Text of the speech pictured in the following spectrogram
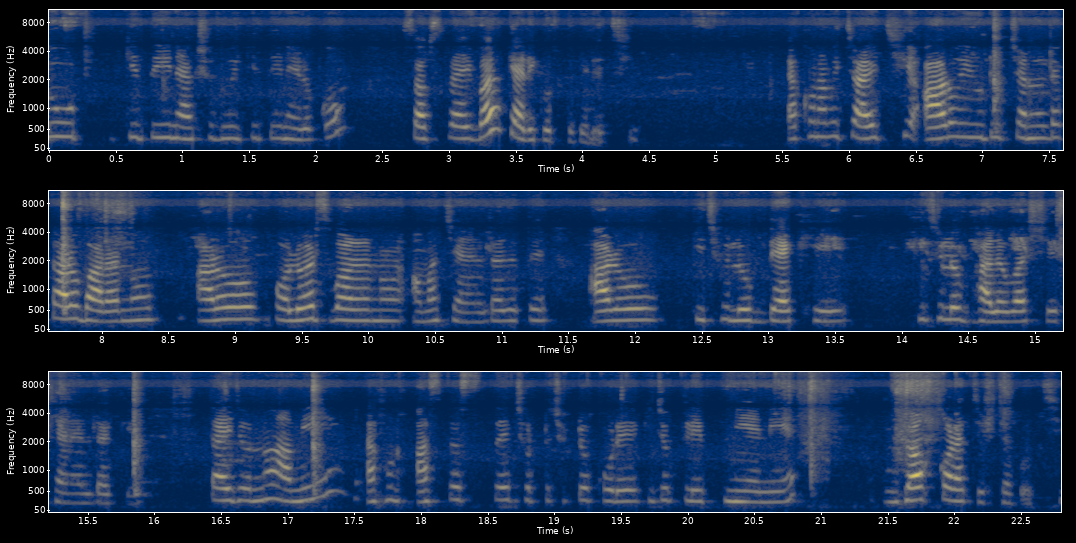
দু কি তিন, একশো দুই কি তিন এরকম সাবস্ক্রাইবার ক্যারি করতে পেরেছি। এখন আমি চাইছি আরও ইউটিউব চ্যানেলটাকে আরও বাড়ানোর আরও ফলোয়ার্স বাড়ানোর, আমার চ্যানেলটা যাতে আরও কিছু লোক দেখে, কিছু লোক ভালোবাসে চ্যানেলটাকে তাই জন্য আমি এখন আস্তে আস্তে ছোট্ট ছোট্ট করে কিছু ক্লিপ নিয়ে নিয়ে ব্লগ করার চেষ্টা করছি।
